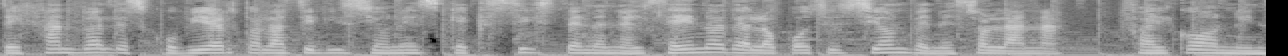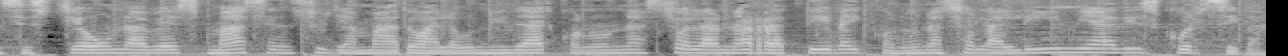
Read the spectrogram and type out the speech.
Dejando al descubierto las divisiones que existen en el seno de la oposición venezolana, Falcón insistió una vez más en su llamado a la unidad con una sola narrativa y con una sola línea discursiva.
